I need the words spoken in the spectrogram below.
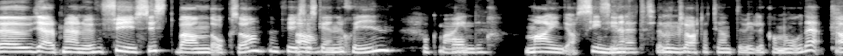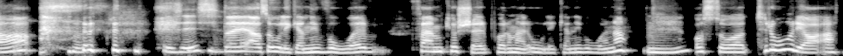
Uh, hjälp mig här nu, fysiskt band också, den fysiska ja. energin. Och mind. Och mind, ja, sinnet. sinnet. Det var mm. klart att jag inte ville komma ihåg det. Ja, ja. precis. Det är alltså olika nivåer fem kurser på de här olika nivåerna. Mm. Och så tror jag att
